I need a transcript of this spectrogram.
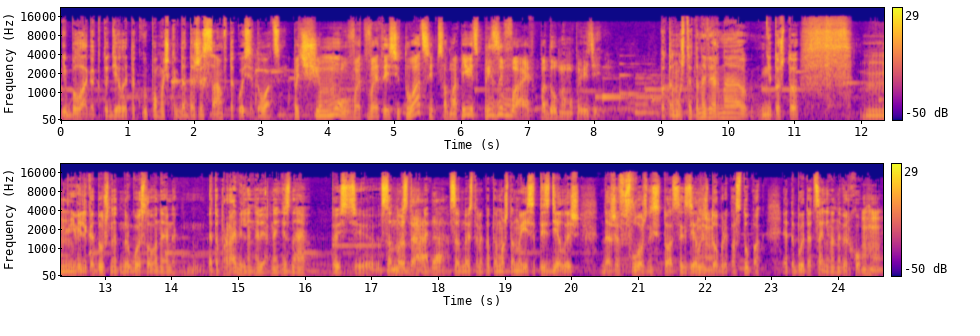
И благо, кто делает такую помощь, когда даже сам в такой ситуации. Почему в, в этой ситуации псалмопевец призывает к подобному поведению? Потому что это, наверное, не то, что не великодушно, это другое слово, наверное. Это правильно, наверное, я не знаю. То есть, э, с одной ну, стороны, да, да. с одной стороны, потому что, ну, если ты сделаешь, даже в сложных ситуациях сделаешь угу. добрый поступок, это будет оценено наверху. Угу.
